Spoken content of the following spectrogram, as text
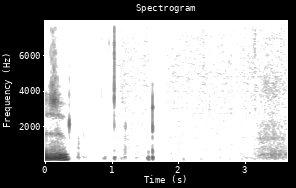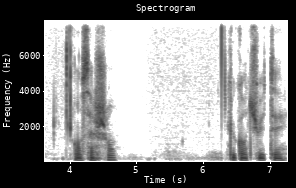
The. en sachant que quand tu étais,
